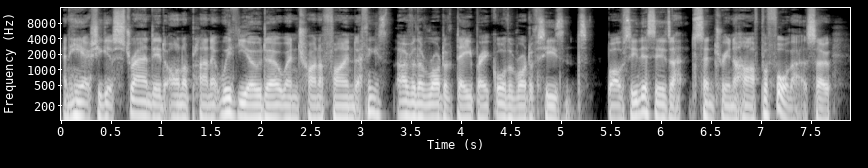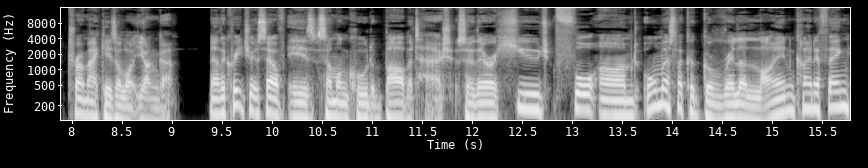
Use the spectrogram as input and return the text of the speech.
and he actually gets stranded on a planet with Yoda when trying to find, I think it's either the Rod of Daybreak or the Rod of Seasons. But obviously this is a century and a half before that, so Tromak is a lot younger. Now, the creature itself is someone called Barbotage. So they're a huge, four armed, almost like a gorilla lion kind of thing.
